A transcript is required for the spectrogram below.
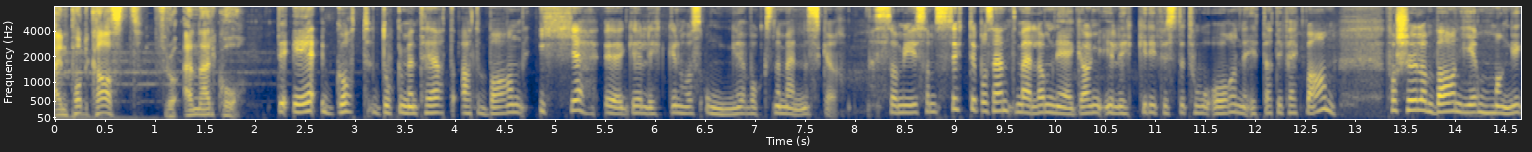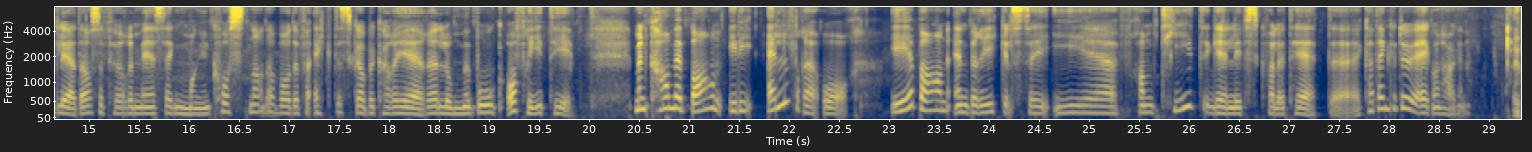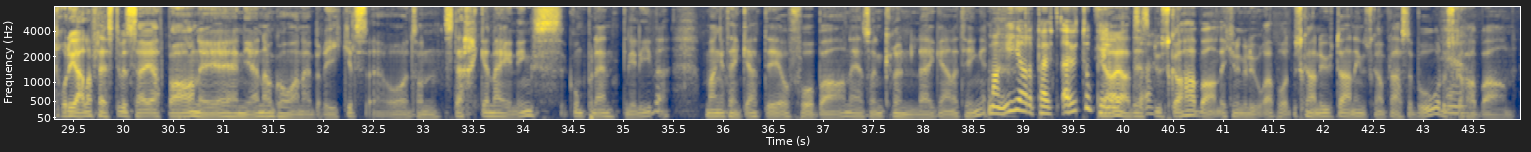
En podkast fra NRK. Det er godt dokumentert at barn ikke øker lykken hos unge voksne mennesker. Så mye som 70 mellom om nedgang i lykke de første to årene etter at de fikk barn. For selv om barn gir mange gleder, så fører det med seg mange kostnader, både for ekteskap, karriere, lommebok og fritid. Men hva med barn i de eldre år? Er barn en berikelse i framtidig livskvalitet? Hva tenker du, Egon Hagen? Jeg tror de aller fleste vil si at barn er en gjennomgående berikelse og en sånn sterke meningskomponent i livet. Mange tenker at det å få barn er en sånn grunnleggende ting. Mange gjør det på autopilot. Ja, ja, det, Du skal ha barn, det er ikke noe å lure på. Du skal ha en utdanning, du skal ha en plass å bo, og du skal ha barn.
